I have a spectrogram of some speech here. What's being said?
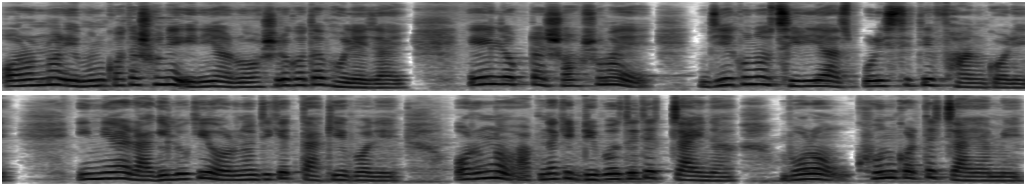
অরণ্যর এমন কথা শুনে ইনিয়া রহস্যের কথা ভুলে যায়। এই লোকটা সবসময় যে কোনো সিরিয়াস পরিস্থিতি ফান করে। ইনিয়া রাগে লুকিয়ে অরণ্যর দিকে তাকিয়ে বলে, অরণ্য, আপনাকে ডিভোর্স দিতে চাই না, বরং খুন করতে চাই আমি।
